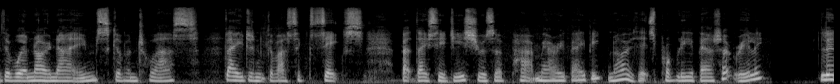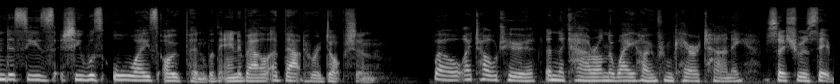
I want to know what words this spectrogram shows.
There were no names given to us. They didn't give us exacts, but they said yes, she was a part Maori baby. No, that's probably about it, really. Linda says she was always open with Annabelle about her adoption. Well, I told her in the car on the way home from Karitane. So she was that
